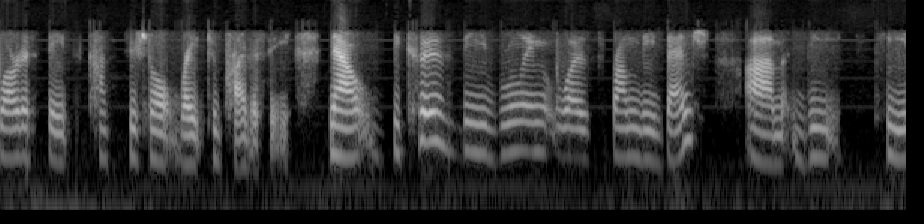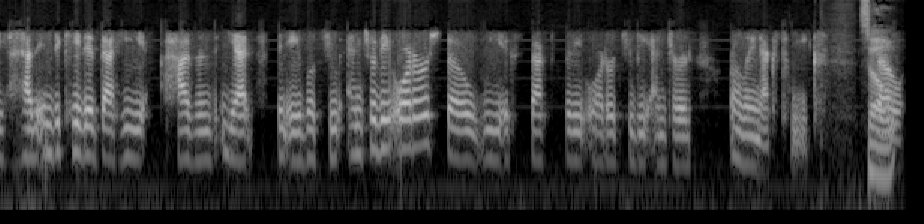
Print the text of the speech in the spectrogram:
Florida state's constitutional right to privacy. Now, because the ruling was from the bench, um, the he had indicated that he hasn't yet been able to enter the order, so we expect for the order to be entered early next week. So, so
